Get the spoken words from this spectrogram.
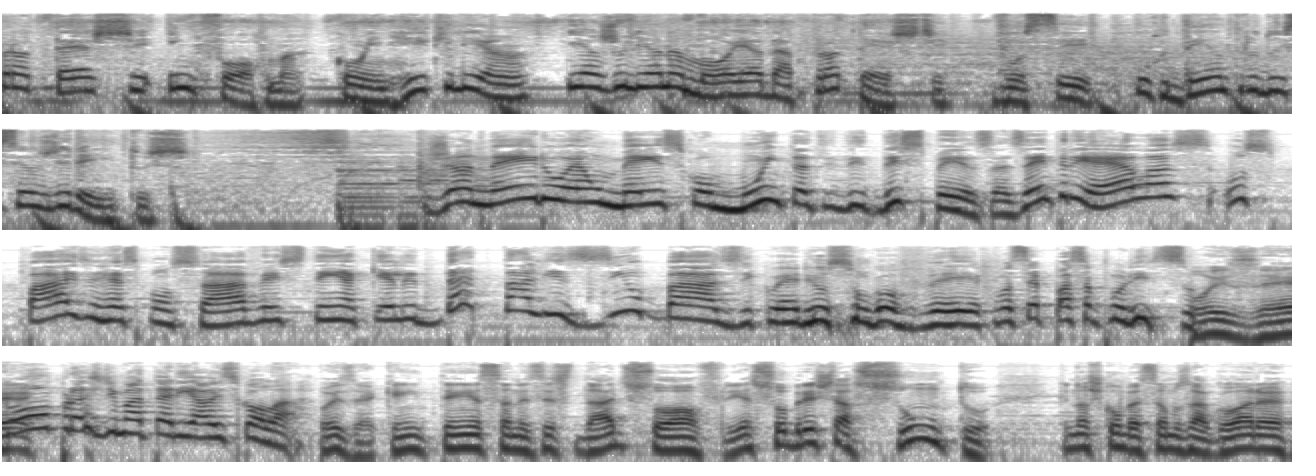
Proteste Informa, com Henrique Lian e a Juliana Moia da Proteste. Você por dentro dos seus direitos. Janeiro é um mês com muitas despesas. Entre elas, os pais e responsáveis têm aquele detalhezinho básico, Erilson Gouveia, que você passa por isso. Pois é. Compras de material escolar. Pois é, quem tem essa necessidade sofre. E é sobre este assunto que nós conversamos agora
